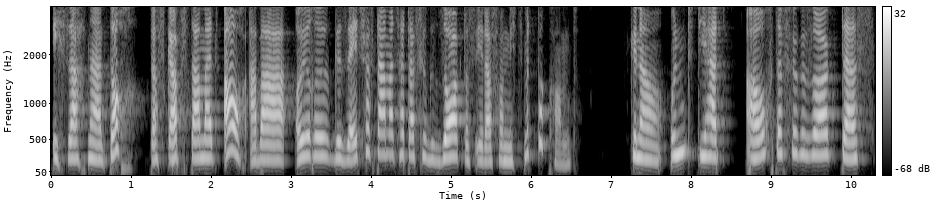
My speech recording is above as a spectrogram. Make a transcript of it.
Ich sag, na doch, das gab's damals auch, aber eure Gesellschaft damals hat dafür gesorgt, dass ihr davon nichts mitbekommt. Genau. Und die hat auch dafür gesorgt, dass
